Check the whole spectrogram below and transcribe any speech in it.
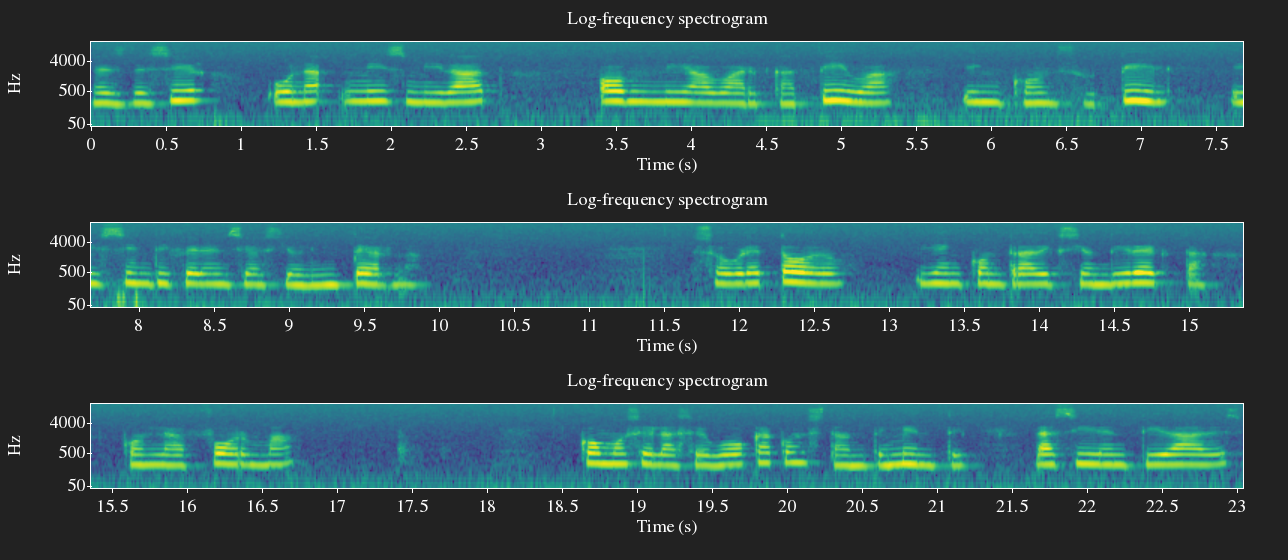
es decir, una mismidad omniabarcativa, inconsutil y sin diferenciación interna. Sobre todo, y en contradicción directa con la forma como se las evoca constantemente, las identidades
